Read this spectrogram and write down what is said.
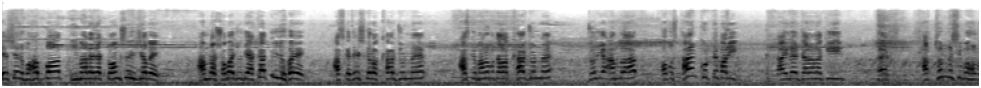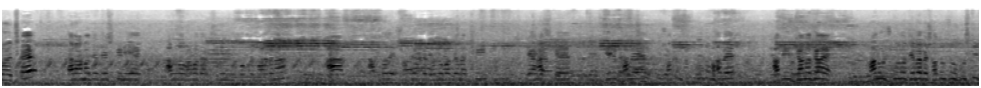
দেশের মহাব্বত ইমানের একটা অংশ হিসাবে আমরা সবাই যদি একাত্রিত হয়ে আজকে দেশকে রক্ষার জন্যে, আজকে মানবতা রক্ষার জন্যে যদি আমরা অবস্থান করতে পারি, তাইলে যারা নাকি স্বার্থন্বেষী মহল রয়েছে। তারা আমাদের দেশকে নিয়ে আল্লাহ আমাদের সিদ্ধান্ত করতে পারবে না। আর আপনাদের সকলকে ধন্যবাদ জানাচ্ছি যে আজকে যেভাবে স্বতঃস্ফূর্তভাবে হাদিস জানা যায়, মানুষগুলো যেভাবে স্বতন্ত্র উপস্থিত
